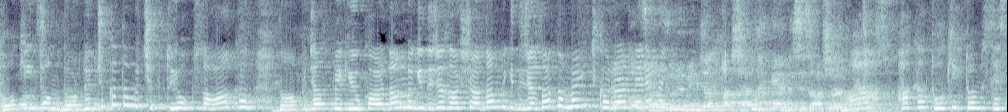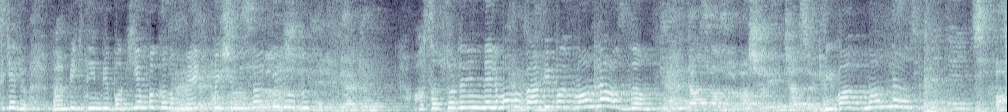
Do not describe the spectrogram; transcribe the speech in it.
Talking Tom dördüncü kata mı çıktı yoksa Hakan? Ne yapacağız peki? Yukarıdan mı gideceğiz? Aşağıdan mı gideceğiz? Hakan ben hiç karar veremedim. Asansöre bineceğiz aşağıdan geldi size aşağıdan Aa, gideceğiz. Hakan Talking Tom'un sesi geliyor. Ben bir gideyim bir bakayım bakalım. Belki peşimizden geliyordur. Gel gel. Asansörden inelim ama ben bir bakmam lazım. Geldi asansör aşağı ineceğiz ya gel. Bir bakmam lazım. Ah,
